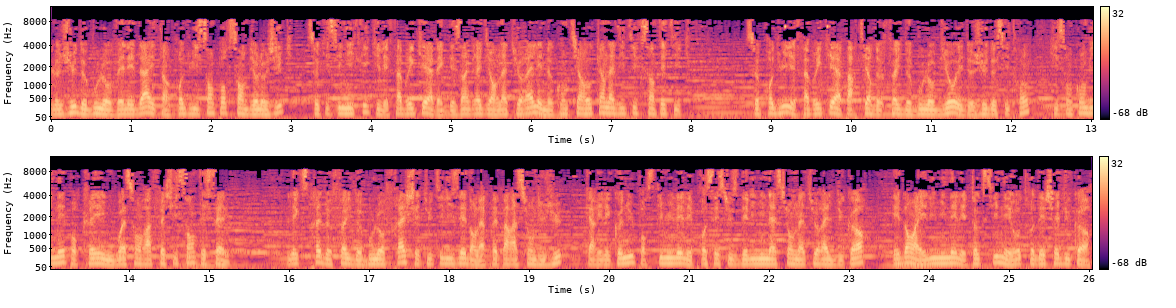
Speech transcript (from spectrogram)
Le jus de bouleau Velleda est un produit 100% biologique, ce qui signifie qu'il est fabriqué avec des ingrédients naturels et ne contient aucun additif synthétique. Ce produit est fabriqué à partir de feuilles de bouleau bio et de jus de citron, qui sont combinés pour créer une boisson rafraîchissante et saine. L'extrait de feuilles de bouleau fraîche est utilisé dans la préparation du jus, car il est connu pour stimuler les processus d'élimination naturelle du corps, aidant à éliminer les toxines et autres déchets du corps.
